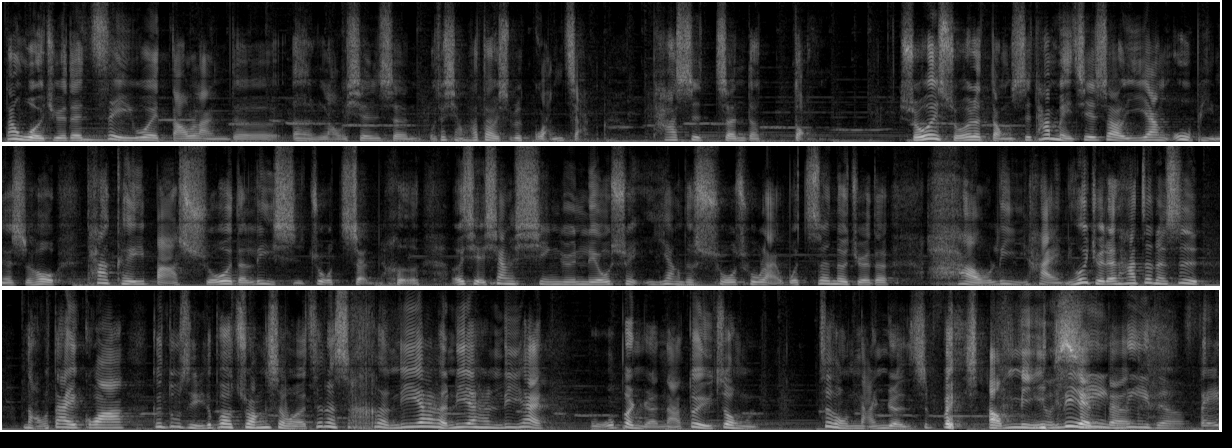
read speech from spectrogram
但我觉得这一位导览的呃老先生，我在想他到底是不是馆长，他是真的懂。所谓所谓的董事，他每介绍一样物品的时候，他可以把所有的历史做整合，而且像行云流水一样的说出来，我真的觉得好厉害。你会觉得他真的是脑袋瓜跟肚子里都不知道装什么，真的是很厉害，很厉害，很厉害。我本人呐，对于这种。这种男人是非常迷恋的，非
